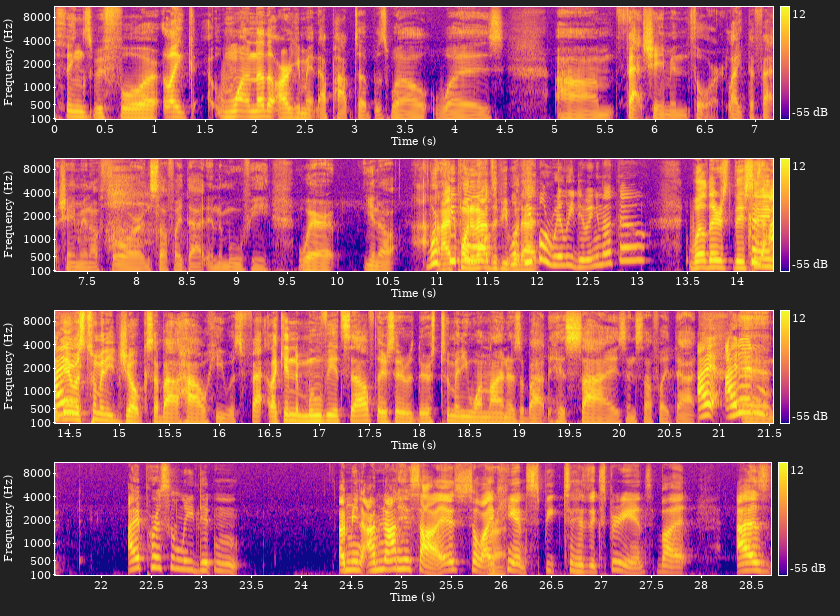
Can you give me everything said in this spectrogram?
things before. Like one another argument that popped up as well was um, fat shaming Thor, like the fat shaming of Thor and stuff like that in the movie, where you know, Were and I pointed out to people were that people really doing that though? well, there's they're saying I- there was too many jokes about how he was fat. Like in the movie itself, they said there was, there too many one-liners about his size and stuff like that. I I didn't. And- I personally didn't. I mean, I'm not his size, so I Right. can't speak to his experience. But as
